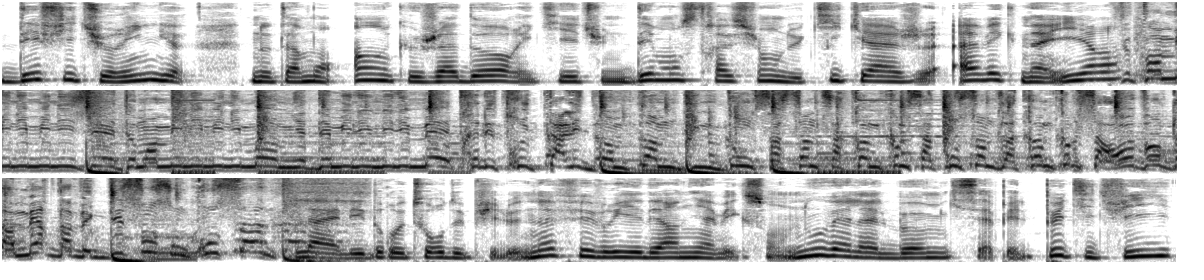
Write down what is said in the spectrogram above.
des featuring, notamment un que j'adore et qui est une démonstration de kickage avec Nahir. Je mini minimum, y a des millimètres et des trucs, t'as les dom tom ding dong, ça sonne, ça comme, comme ça consomme de la com, comme ça revend de la merde avec des sons, son consonne. Là, elle est de retour depuis le 9 février dernier avec son nouvel album qui s'appelle Petite Fille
